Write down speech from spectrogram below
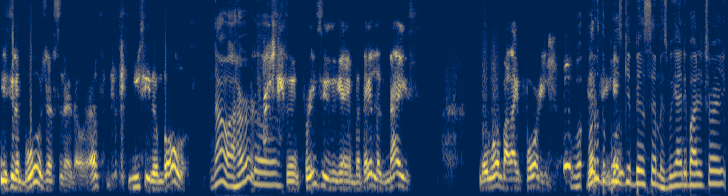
You see the Bulls yesterday, though. That's, you see the Bulls. No, I heard. Uh, The preseason game, but they look nice. They won by like 40. what, what did the Bulls get Ben Simmons? We got anybody to trade?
